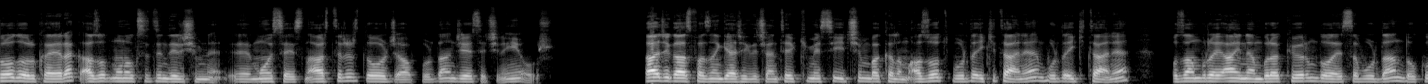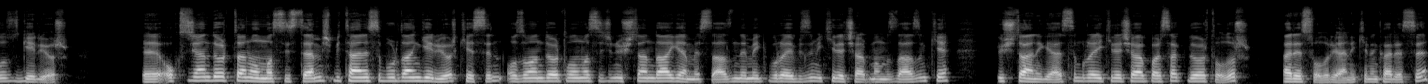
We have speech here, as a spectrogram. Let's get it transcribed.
sola doğru kayarak azot monoksitin derişimini e, mol sayısını artırır. Doğru cevap buradan C seçeneği olur. Sadece gaz fazına gerçekleşen tepkimesi için bakalım. Azot burada 2 tane, burada 2 tane. O zaman burayı aynen bırakıyorum. Dolayısıyla buradan 9 geliyor. Ee, oksijen 4 tane olması istenmiş. Bir tanesi buradan geliyor kesin. O zaman 4 olması için 3 tane daha gelmesi lazım. Demek ki buraya bizim 2 ile çarpmamız lazım ki 3 tane gelsin. Burayı 2 ile çarparsak 4 olur. Karesi olur yani 2'nin karesi.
